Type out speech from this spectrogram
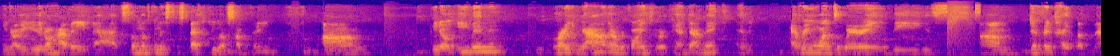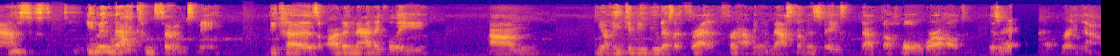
You know, you don't have any bags. Someone's going to suspect you of something. Um, you know, even right now that we're going through a pandemic and everyone's wearing these um, different type of masks, even that concerns me because automatically um, you know, he could be viewed as a threat for having a mask on his face that the whole world is wearing right now.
